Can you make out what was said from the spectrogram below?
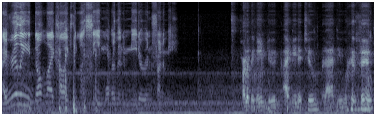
I really don't like how I cannot see more than a meter in front of me. Part of the game, dude. I hate it too, but I deal with it.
